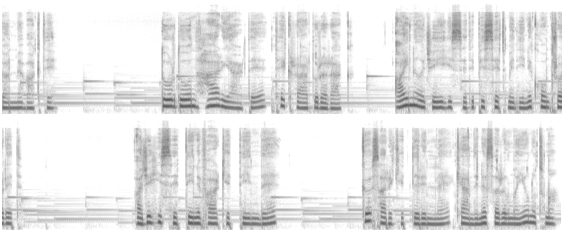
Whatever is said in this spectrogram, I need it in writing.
dönme vakti. Durduğun her yerde tekrar durarak aynı acıyı hissedip hissetmediğini kontrol et. Acı hissettiğini fark ettiğinde göz hareketlerinle kendine sarılmayı unutma.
